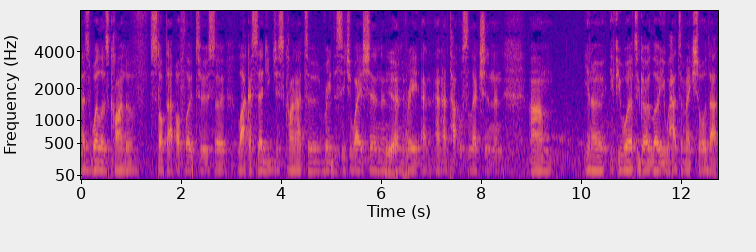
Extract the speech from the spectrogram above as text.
As well as kind of stop that offload too. So, like I said, you just kind of had to read the situation and, Yeah, and okay. read and, and have tackle selection. And um, you know, if you were to go low, you had to make sure that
